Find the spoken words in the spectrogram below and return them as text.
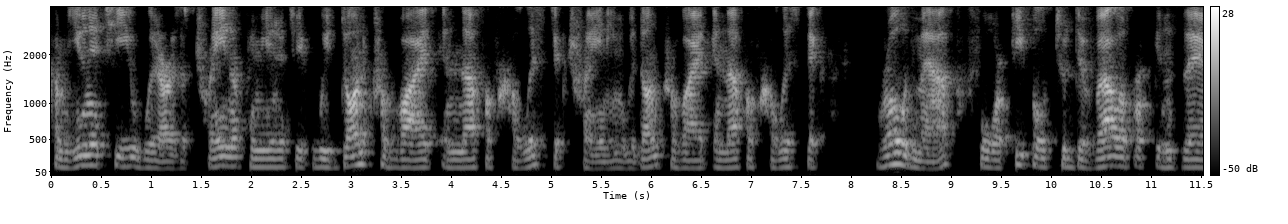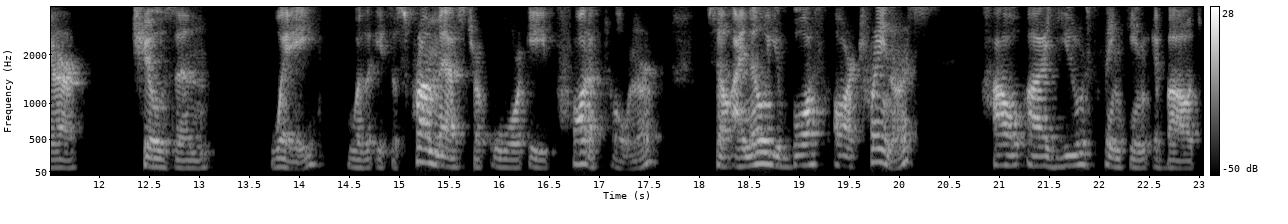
community, we are as a trainer community, we don't provide enough of holistic training. We don't provide enough of holistic roadmap for people to develop in their chosen way, whether it's a scrum master or a product owner. So I know you both are trainers how are you thinking about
